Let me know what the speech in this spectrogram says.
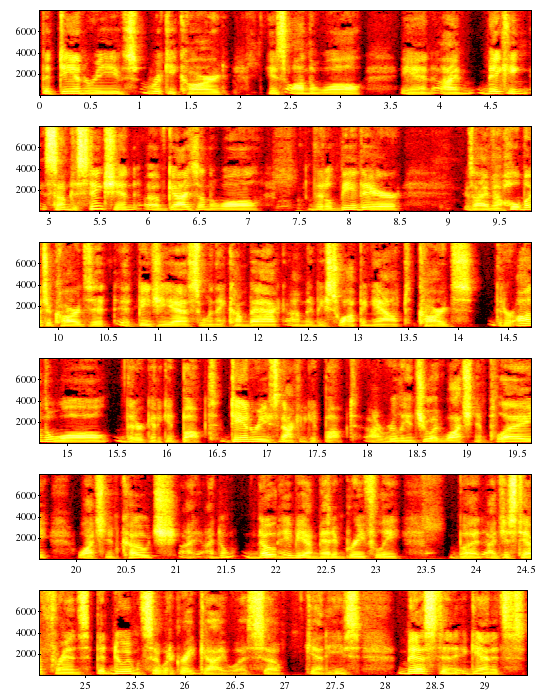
the Dan Reeves rookie card is on the wall. And I'm making some distinction of guys on the wall that'll be there because I have a whole bunch of cards at, at BGS. When they come back, I'm going to be swapping out cards that are on the wall that are going to get bumped. Dan Reeves not going to get bumped. I really enjoyed watching him play, watching him coach. I, I don't know. Maybe I met him briefly, but I just have friends that knew him and said what a great guy he was. So again, he's missed. And again, it's,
